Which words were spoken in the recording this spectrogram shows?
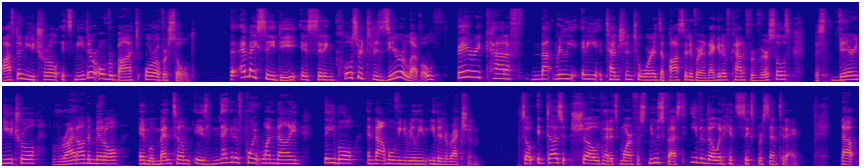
of the neutral. It's neither overbought or oversold. The MACD is sitting closer to the zero level, very kind of not really any attention towards a positive or a negative kind of reversals, just very neutral, right on the middle, and momentum is negative 0.19, stable, and not moving really in either direction. So it does show that it's more of a snooze fest, even though it hits 6% today. Now,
